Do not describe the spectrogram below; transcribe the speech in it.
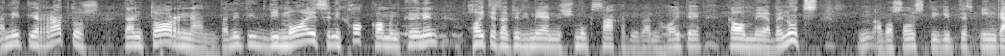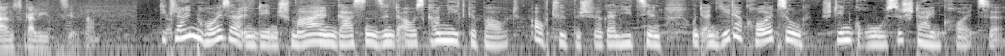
damit die Rattos dann tornen, damit die, die Mäuse nicht hochkommen können. Heute ist natürlich mehr eine Schmucksache, die werden heute kaum mehr benutzt. Hm, aber sonst die gibt es in ganz Galizien. Die kleinen Häuser in den schmalen Gassen sind aus Granit gebaut, auch typisch für Galizien. Und an jeder Kreuzung stehen große Steinkreuze.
